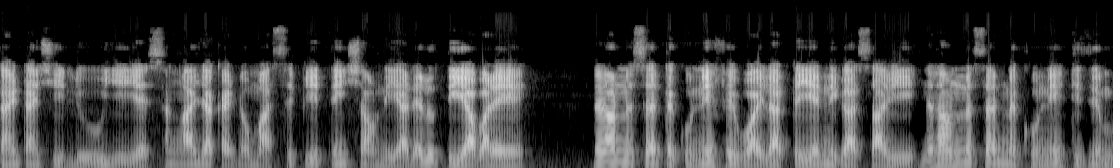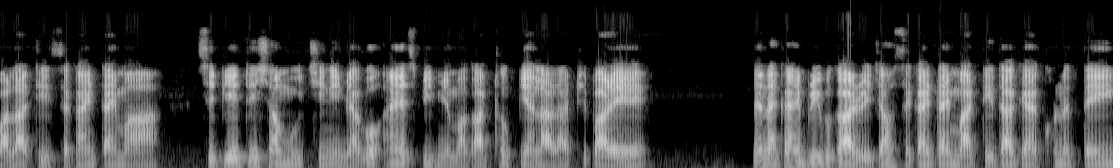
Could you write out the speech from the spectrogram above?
ကိုင်းတိုင်းရှိလူဦးရေရဲ့15ရာခိုင်နှုန်းမှာစစ်ပြေးတင်းရှောင်နေရတယ်လို့သိရပါတယ်။2021ခုနှစ်ဖေဖော်ဝါရီလ1ရက်နေ့ကစပြီး2022ခုနှစ်ဒီဇင်ဘာလထိစကိုင်းတိုင်းမှာစစ်ပြေးတင်းရှောင်မှုအခြေအနေများကို ISP မြန်မာကထုတ်ပြန်လာတာဖြစ်ပါတယ်။လက်နက်ကင်ပြည်ပကတွေကြောင့်စကိုင်းတိုင်းမှာဒေသခံ9သိန်း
